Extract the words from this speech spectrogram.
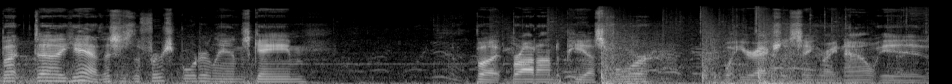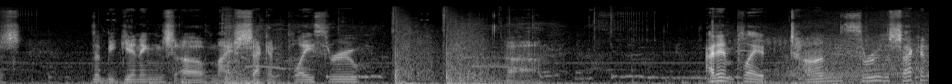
But, uh, yeah, this is the first Borderlands game, but brought onto PS4. What you're actually seeing right now is the beginnings of my second playthrough. Uh, I didn't play ton through the second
